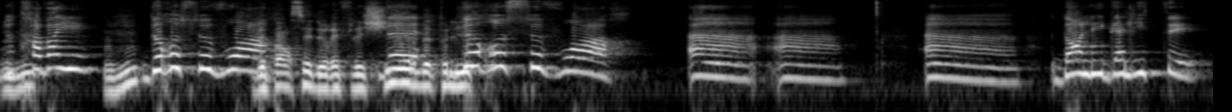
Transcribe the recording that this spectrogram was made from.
de mhm. travailler, mhm. de recevoir. De penser, de réfléchir, de, de, de recevoir un, un, un, dans l'égalité,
